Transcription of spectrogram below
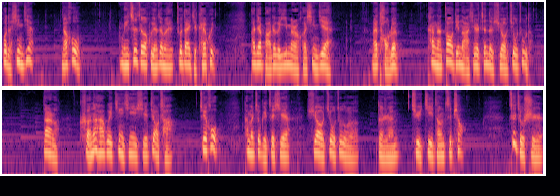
或者信件，然后每次这个会员这边就在一起开会，大家把这个 email 和信件来讨论，看看到底哪些是真的需要救助的。当然了，可能还会进行一些调查，最后他们就给这些需要救助的人。去寄一张支票，这就是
